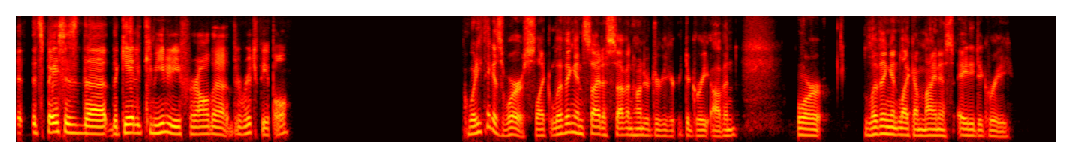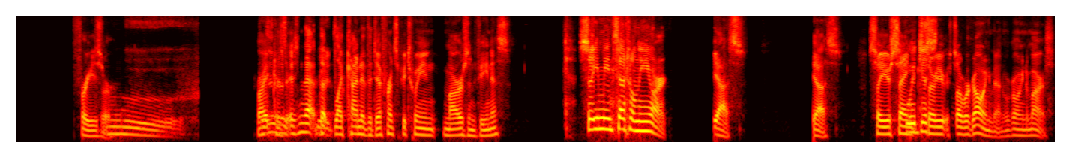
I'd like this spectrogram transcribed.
it, it space is the the gated community for all the the rich people. What do you think is worse, like living inside a 700 degree, degree oven or living in like a minus 80 degree freezer, Ooh. Right? is Because a isn't that the, like kind of the difference between Mars and Venus? So you mean Central New York? Yes. Yes. So you're saying We so you're so we're going then. We're going to Mars.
